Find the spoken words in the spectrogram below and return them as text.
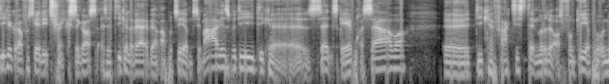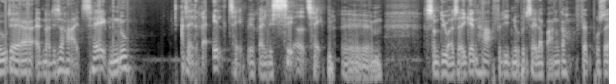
de kan gøre forskellige tricks, ikke også? Altså, de kan lade være med at rapportere dem til markedsværdi, de kan selv skabe reserver, øh, de kan faktisk, den måde det også fungerer på nu, det er, at når de så har et tab nu, altså et reelt tab, et realiseret tab, øh, som de jo altså igen har, fordi nu betaler banker 5%.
